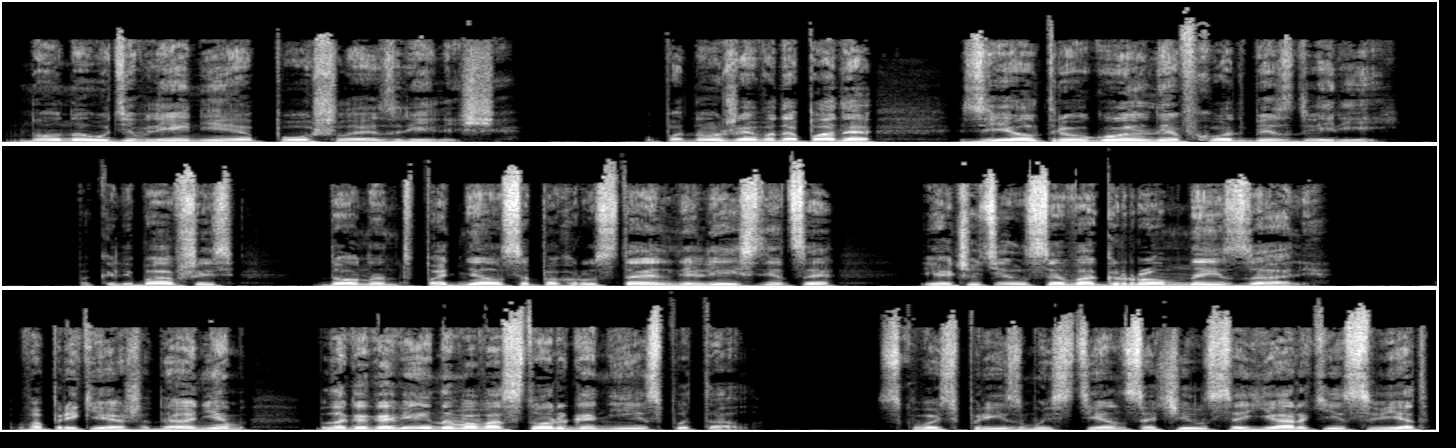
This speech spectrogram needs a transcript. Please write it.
но, на удивление, пошлое зрелище. У подножия водопада зиял треугольный вход без дверей. Поколебавшись, Донант поднялся по хрустальной лестнице и очутился в огромной зале. Вопреки ожиданиям, благоговейного восторга не испытал. Сквозь призму стен сочился яркий свет,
